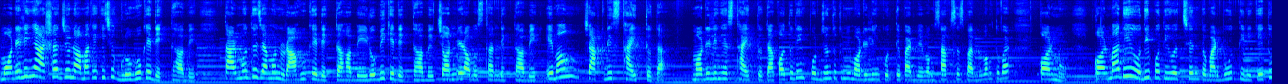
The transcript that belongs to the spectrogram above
মডেলিংয়ে আসার জন্য আমাকে কিছু গ্রহকে দেখতে হবে। তার মধ্যে যেমন রাহুকে দেখতে হবে, রবিকে দেখতে হবে, চন্দ্রের অবস্থান দেখতে হবে এবং চাকরির স্থায়িত্বতা মডেলিংয়ের স্থায়িত্বতা, কতদিন পর্যন্ত তুমি মডেলিং করতে পারবে এবং সাকসেস পাবে এবং তোমার কর্ম। কর্মাধি অধিপতি হচ্ছেন তোমার বুধ, তিনি কেতু,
